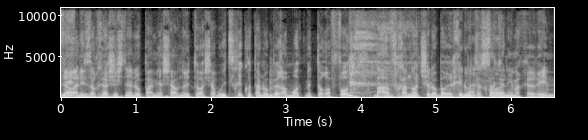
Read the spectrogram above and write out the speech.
לא, אני זוכר ששנינו פעם ישבנו איתו, עכשיו הוא הצחיק אותנו ברמות מטורפות, בהבחנות שלו ברכילות על נכון. שחקנים אחרים,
